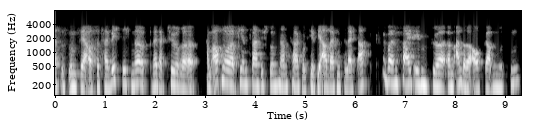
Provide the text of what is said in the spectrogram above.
das ist uns ja auch total wichtig. Ne? Redakteure haben auch nur 24 Stunden am Tag. Okay, sie arbeiten vielleicht acht. Wir wollen Zeit eben für ähm, andere Aufgaben nutzen.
